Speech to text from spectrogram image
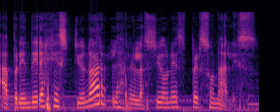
aprender a gestionar las relaciones personales.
